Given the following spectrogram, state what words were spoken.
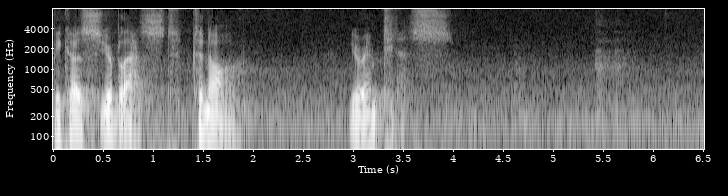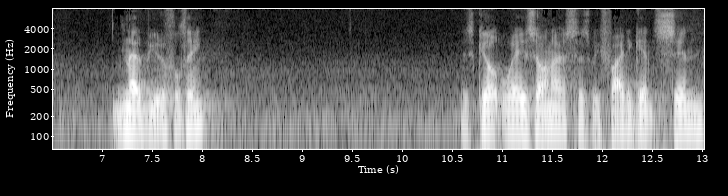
Because you're blessed to know your emptiness. Isn't that a beautiful thing? As guilt weighs on us, as we fight against sin,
